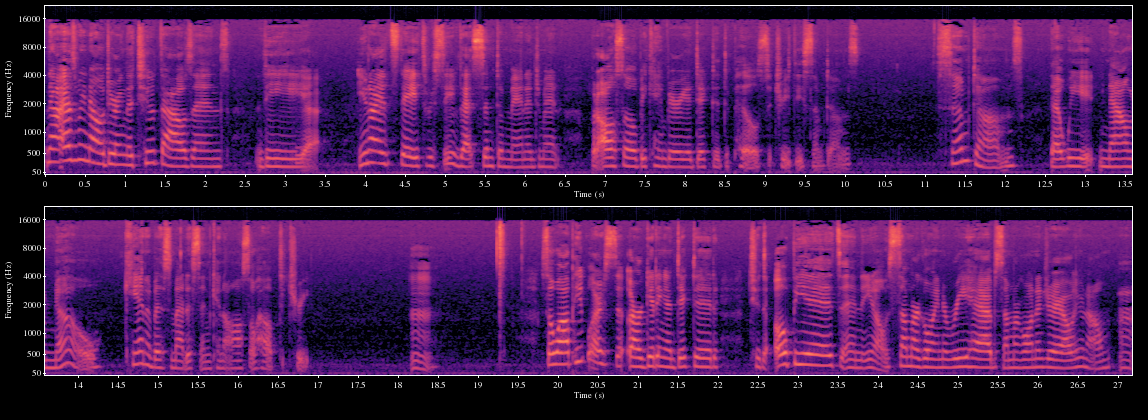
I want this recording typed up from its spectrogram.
Now, as we know, during the 2000s, the United States received that symptom management, but also became very addicted to pills to treat these symptoms. Symptoms that we now know cannabis medicine can also help to treat. Mm. So while people are are getting addicted to the opiates, and you know some are going to rehab, some are going to jail, you know, mm,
